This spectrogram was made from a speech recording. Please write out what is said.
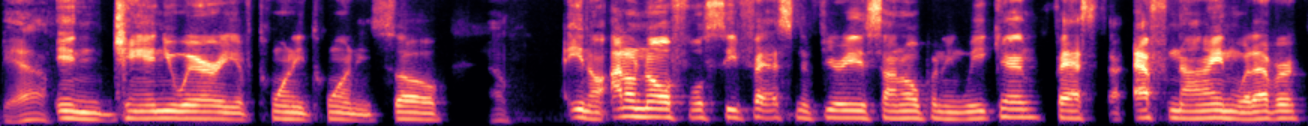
Yeah. in January of 2020. So, Oh. you know, I don't know if we'll see Fast and the Furious on opening weekend. Fast uh, F9, whatever.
